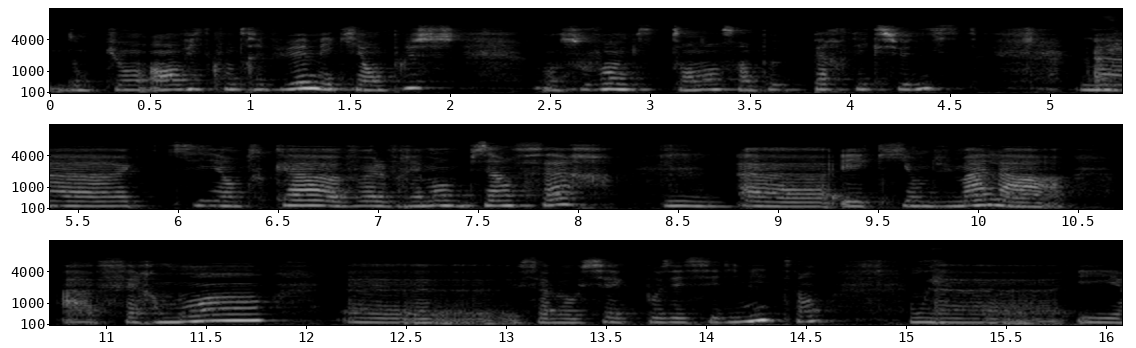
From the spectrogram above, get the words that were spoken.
donc, qui ont envie de contribuer, mais qui en plus ont souvent une petite tendance un peu perfectionniste, euh, qui en tout cas veulent vraiment bien faire mm. euh, et qui ont du mal à, faire moins. Euh, ça va aussi avec poser ses limites. Hein. Et,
